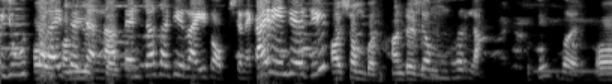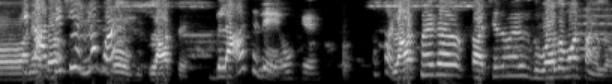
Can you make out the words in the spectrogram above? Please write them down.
युज हो, करायचंय कमी use ज्यांना करायचं. त्यांच्यासाठी राईट ऑप्शन आहे. काय रेंज आहे याची? हा शंभर. हंड्रेड शंभर ला ओके. बर. आणि आता काचेची आहे ना पण? हो ग्लास आहे. ग्लास आहे ते? ओके. ग्लासमध्ये काय काचेचं म्हणजे धुवायला मग चांगलं.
